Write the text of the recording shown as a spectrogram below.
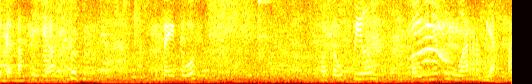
agak takut ya petai itu mau seupil baunya tuh luar biasa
